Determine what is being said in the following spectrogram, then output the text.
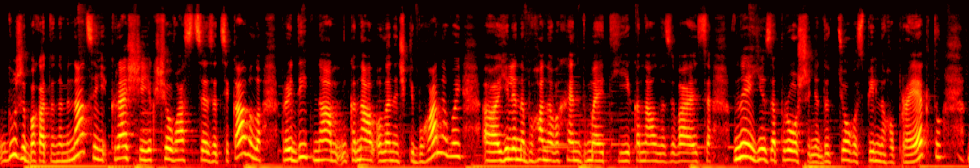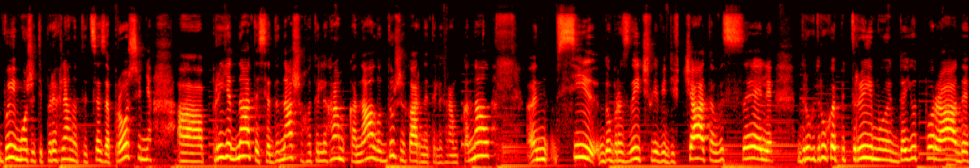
дуже багато номінацій. Краще, якщо вас це зацікавило, пройдіть на канал Оленочки Буганової. Єлена Буганова Хендмейд, її канал називається. В неї є запрошення до цього спільного проєкту. Ви можете переглянути це запрошення, приєднатися до нашого телеграм-каналу. Дуже гарний телеграм-канал. Е, Всі доброзичливі дівчата, веселі, друг друга підтримують, дають поради.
